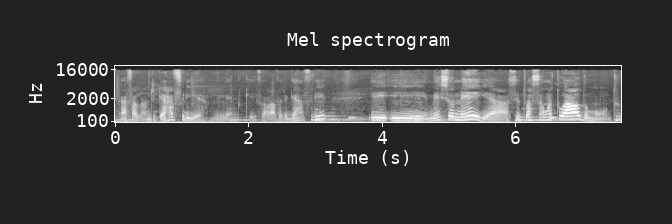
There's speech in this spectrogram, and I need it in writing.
estava falando de Guerra Fria, me lembro que falava de Guerra Fria, e, e mencionei a situação atual do mundo,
